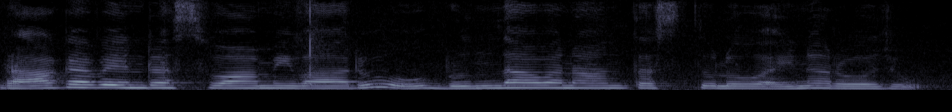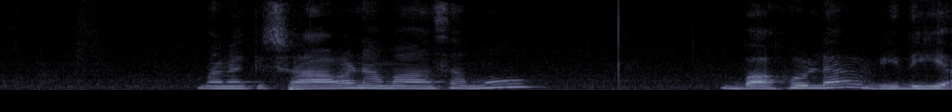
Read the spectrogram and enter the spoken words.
రాఘవేంద్ర స్వామి వారు బృందావనాంతస్తులు అయిన రోజు మనకి శ్రావణ మాసము బహుళ విధియ.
